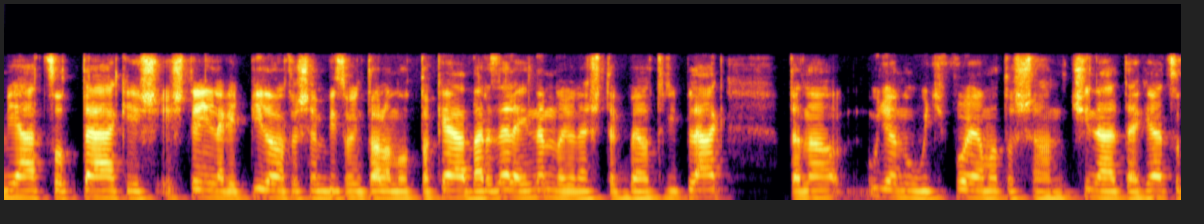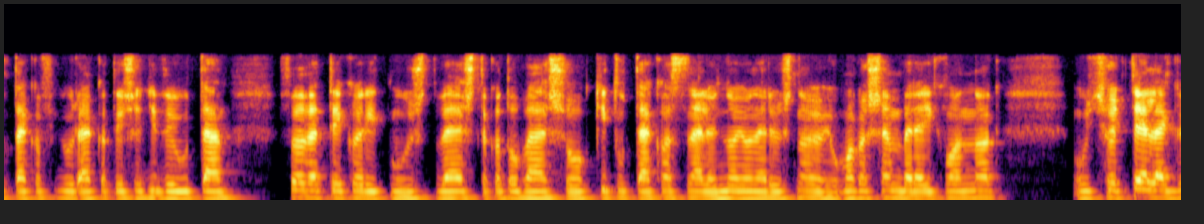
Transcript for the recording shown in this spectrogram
játszották, és, és tényleg egy pillanatosan bizonytalanodtak el, bár az elején nem nagyon estek be a triplák, utána ugyanúgy folyamatosan csinálták, játszották a figurákat, és egy idő után felvették a ritmust, beestek a dobások, ki tudták használni, hogy nagyon erős, nagyon jó magas embereik vannak, úgyhogy tényleg,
